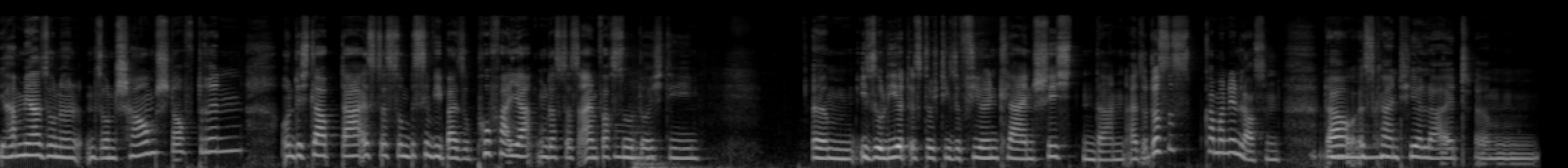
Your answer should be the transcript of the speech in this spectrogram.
Die haben ja so, eine, so einen Schaumstoff drin. Und ich glaube, da ist das so ein bisschen wie bei so Pufferjacken, dass das einfach so Mhm. durch die ähm, isoliert ist durch diese vielen kleinen Schichten dann. Also das ist, kann man den lassen. Da Mhm. ist kein Tierleid, ähm,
